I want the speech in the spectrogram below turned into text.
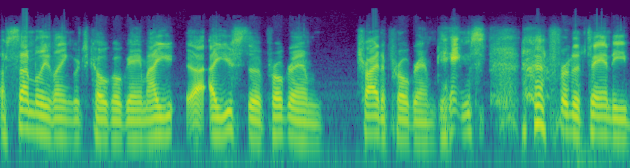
assembly language Coco game. I I used to program, try to program games for the Tandy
